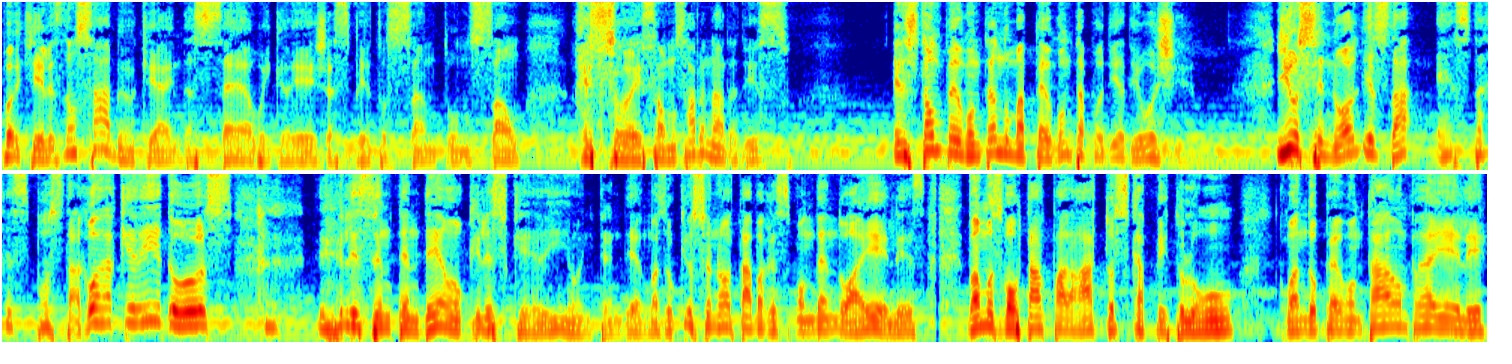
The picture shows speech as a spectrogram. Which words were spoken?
Porque eles não sabem o que é ainda céu, igreja, Espírito Santo, unção, ressurreição, não sabem nada disso. Eles estão perguntando uma pergunta para o dia de hoje. E o Senhor lhes dá esta resposta. Agora, queridos, eles entenderam o que eles queriam entender, mas o que o Senhor estava respondendo a eles, vamos voltar para Atos capítulo 1, quando perguntaram para ele:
